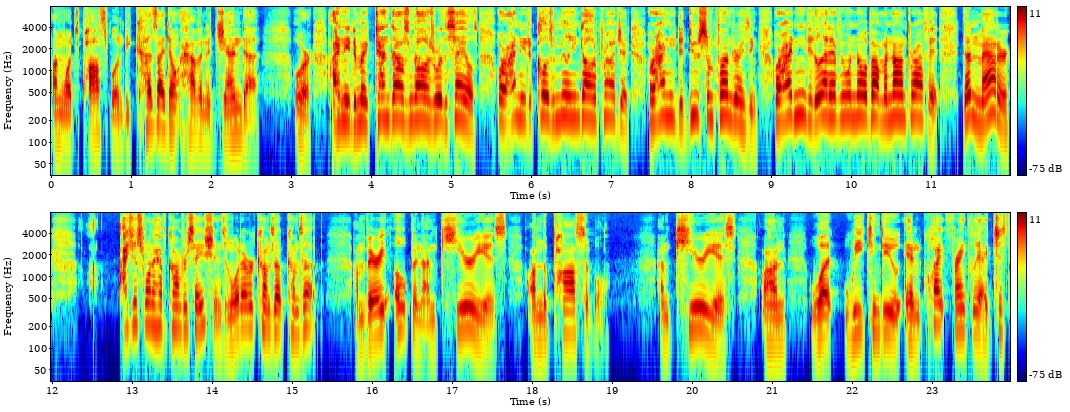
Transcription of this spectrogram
on what's possible. And because I don't have an agenda, or I need to make $10,000 worth of sales, or I need to close a million dollar project, or I need to do some fundraising, or I need to let everyone know about my nonprofit, doesn't matter. I just want to have conversations, and whatever comes up, comes up. I'm very open. I'm curious on the possible. I'm curious on what we can do. And quite frankly, I just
